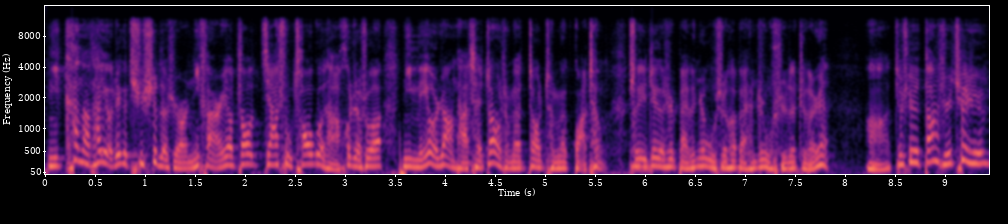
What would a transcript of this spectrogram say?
你看到他有这个趋势的时候，你反而要招加速超过他，或者说你没有让他，才造成了造成了剐蹭。所以这个是百分之五十和百分之五十的责任啊。就是当时确实，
